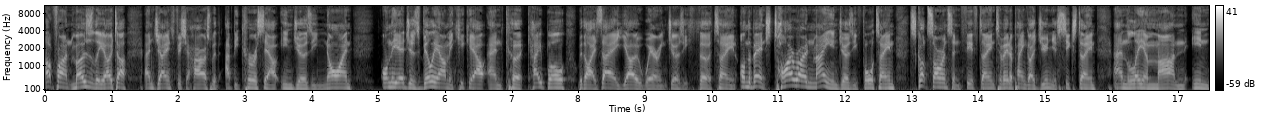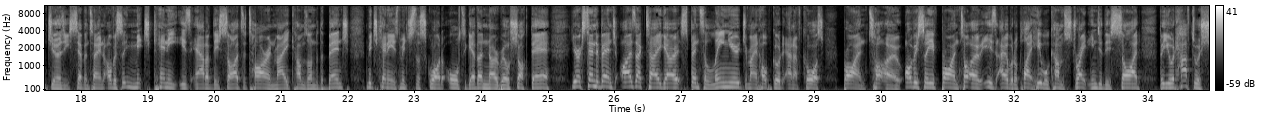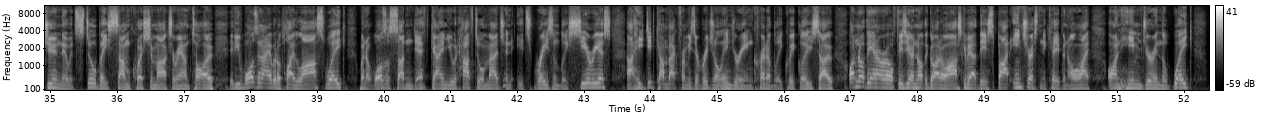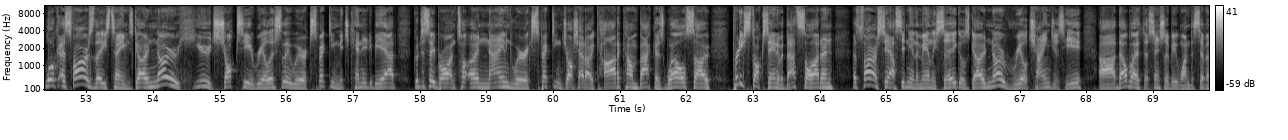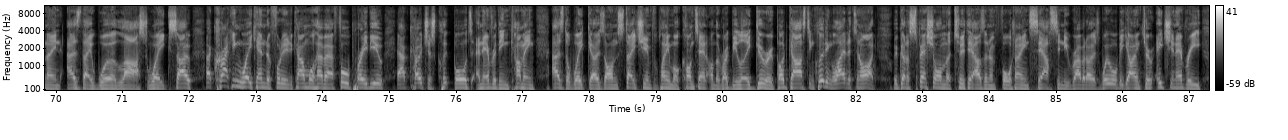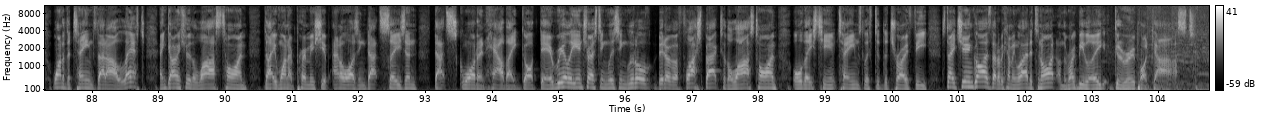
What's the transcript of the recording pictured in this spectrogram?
Up front, Moses Leota and James Fisher Harris with Api Koroisau in jersey 9. On the edges, Viliami Kikau and Kurt Capewell, with Isaah Yeo wearing jersey 13. On the bench, Tyrone May in jersey 14, Scott Sorensen 15, Tevita Pangai Jr. 16, and Liam Martin in jersey 17. Obviously, Mitch Kenny is out of this side, so Tyrone May comes onto the bench. Mitch Kenny has mitched the squad altogether. No real shock there. Your extended bench, Isaac Tago, Spencer Leniu, Jermaine Hopgood, and of course, Brian To'o. Obviously, if Brian To'o is able to play, he will come straight into this side, but you would have to assume assume there would still be some question marks around To'o. If he wasn't able to play last week when it was a sudden death game, you would have to imagine it's reasonably serious. Uh, he did come back from his original injury incredibly quickly. So I'm not the NRL physio, not the guy to ask about this, but interesting to keep an eye on him during the week. Look, as far as these teams go, no huge shocks here, realistically. We are expecting Mitch Kennedy to be out. Good to see Brian To'o named. We are expecting Josh Addo-Carr to come back as well. So pretty stock standard with that side. And as far as as South Sydney and the Manly Sea Eagles go, no real changes here. Uh, they'll both essentially be 1 to 17 as they were last week. So, a cracking weekend of footy to come. We'll have our full preview, our coaches' clipboards, and everything coming as the week goes on. Stay tuned for plenty more content on the Rugby League Guru podcast, including later tonight. We've got a special on the 2014 South Sydney Rabbitohs. We will be going through each and every one of the teams that are left and going through the last time they won a premiership, analysing that season, that squad, and how they got there there. Really interesting listening. Little bit of a flashback to the last time all these te- teams lifted the trophy. Stay tuned, guys. That'll be coming later tonight on the Rugby League Guru podcast.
